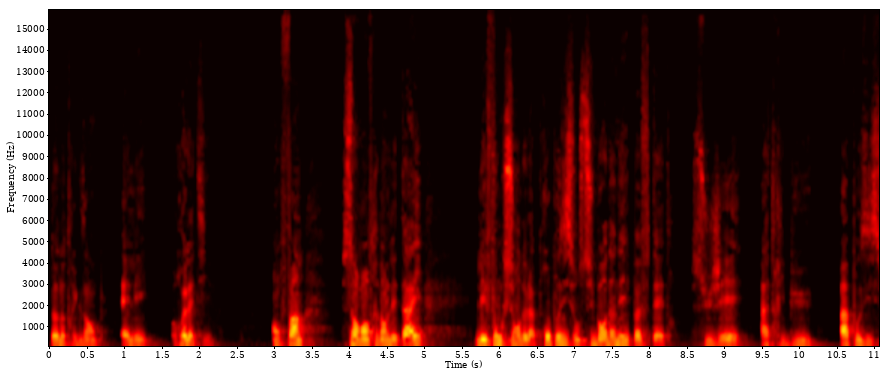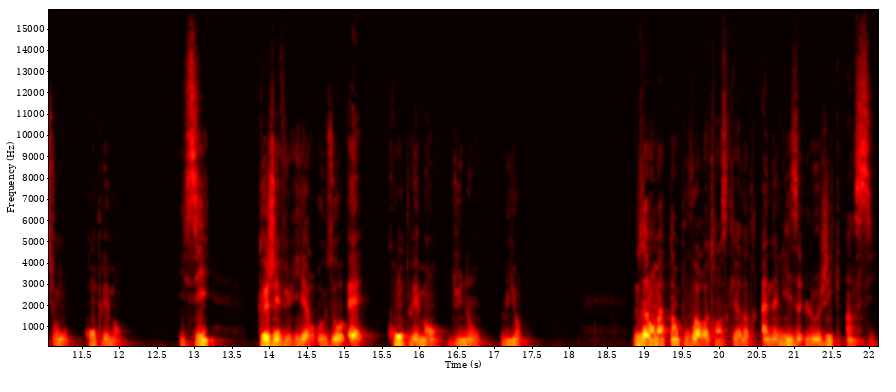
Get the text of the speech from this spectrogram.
Dans notre exemple, elle est relative. Enfin, sans rentrer dans le détail, les fonctions de la proposition subordonnée peuvent être sujet, attribut, apposition, complément. Ici, que j'ai vu hier au zoo est complément du nom lion. Nous allons maintenant pouvoir retranscrire notre analyse logique ainsi.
